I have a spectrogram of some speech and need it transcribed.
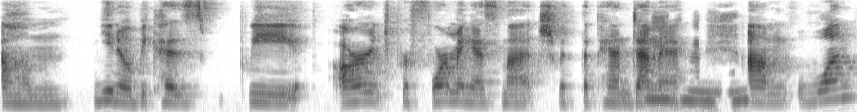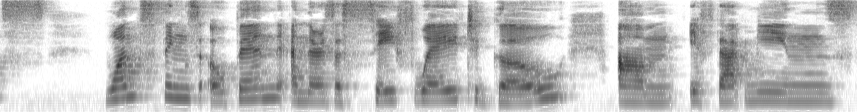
um, you know, because we aren't performing as much with the pandemic, mm-hmm. um, once once things open and there's a safe way to go, um, if that means,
